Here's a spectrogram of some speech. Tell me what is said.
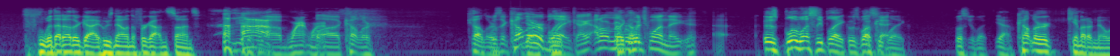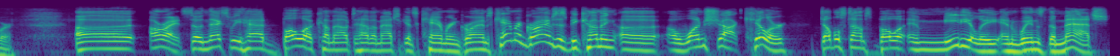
with that other guy who's now in the Forgotten Sons, uh, Wah, wah. uh, Cutler. Cutler. Was it Cutler Yeah, or Blake? I, I don't remember Blake- which one. They uh, It was Bl- Wesley Blake. It was Wesley Okay. Blake. Wesley Blake. Yeah, Cutler came out of nowhere. Uh, all right. So next we had Boa come out to have a match against Cameron Grimes. Cameron Grimes is becoming a, a one-shot killer. Double stomps Boa immediately and wins the match.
